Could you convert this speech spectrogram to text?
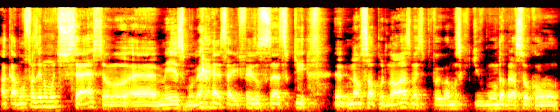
Acabou fazendo muito sucesso é, mesmo, né? Essa aí fez um sucesso que é, não só por nós, mas foi uma música que o mundo abraçou como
